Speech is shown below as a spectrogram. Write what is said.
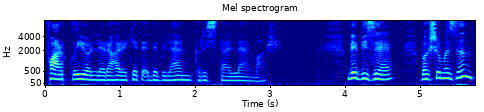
farklı yönlere hareket edebilen kristaller var. Ve bize başımızın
